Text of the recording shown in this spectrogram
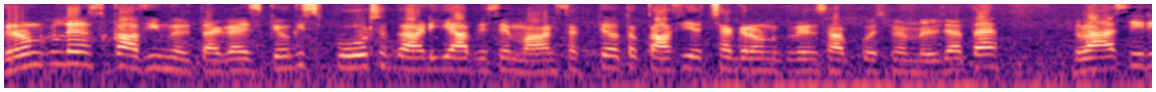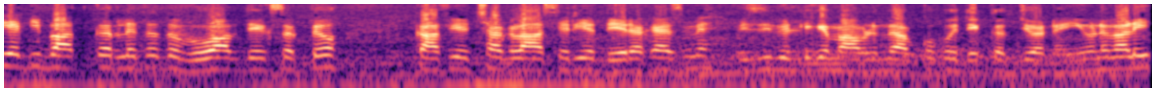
ग्राउंड क्लियरेंस काफ़ी मिलता है इस क्योंकि स्पोर्ट्स गाड़ी आप इसे मान सकते हो तो काफ़ी अच्छा ग्राउंड क्लियरेंस आपको इसमें मिल जाता है। ग्लास एरिया की बात कर लेते हो तो वो आप देख सकते हो। काफ़ी अच्छा ग्लास एरिया दे रखा है इसमें। विजिबिलिटी के मामले में आपको कोई दिक्कत जो नहीं होने वाली।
